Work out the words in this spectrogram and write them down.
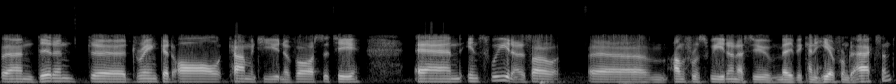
and didn't uh, drink at all coming to university, and in Sweden, so um, I'm from Sweden, as you maybe can hear from the accent.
